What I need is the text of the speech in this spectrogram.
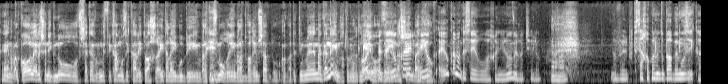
כן, אבל כל אלה שניגנו, שאת מפיקה מוזיקלית או אחראית על העיבודים ועל כן. התזמורים ועל הדברים שעבדו, עבדת עם אה, נגנים, זאת אומרת, לא היו עוד אה, נשים כאלה- היו, באזור. היו כמה גסי רוח, אני לא אומרת שלא. אבל בסך הכל מדובר במוזיקה.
